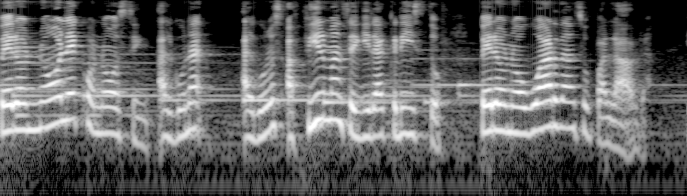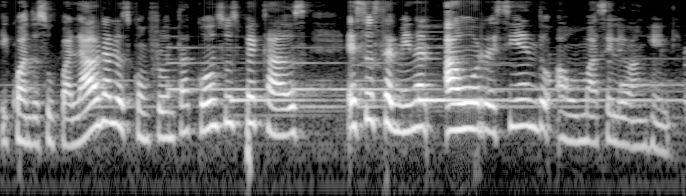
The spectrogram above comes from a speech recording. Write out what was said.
pero no le conocen. algunos afirman seguir a Cristo, pero no guardan su palabra. Y cuando su palabra los confronta con sus pecados, estos terminan aborreciendo aún más el Evangelio.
